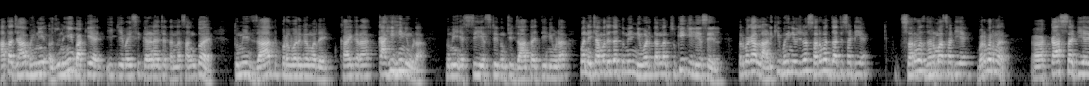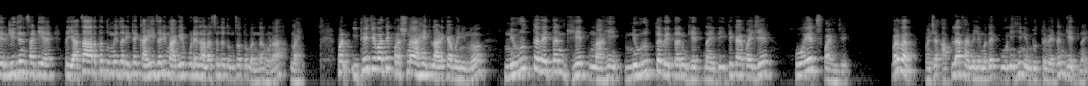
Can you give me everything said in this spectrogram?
आता ज्या बहिणी अजूनही बाकी आहेत ई केवायसी करण्याच्या त्यांना सांगतोय तुम्ही जात प्रवर्गमध्ये काय करा काहीही निवडा. तुम्ही एस सी एस टी तुमची जात आहे ती निवडा. पण याच्यामध्ये जर तुम्ही निवडताना चुकी केली असेल तर बघा लाडकी बहीण योजना सर्वच जातीसाठी आहे सर्वच धर्मासाठी आहे बरोबर ना? कास्टसाठी आहे रिलिजनसाठी आहे तर याचा अर्थ तुम्ही जर इथे काही जरी मागे पुढे झाला असेल तर तुमचा तो बंद होणार नाही. पण इथे जेव्हा ते प्रश्न आहेत लाडक्या बहिणींनो निवृत्त वेतन घेत नाही निवृत्त वेतन घेत नाही तर इथे काय पाहिजे? होयच पाहिजे. बरोबर? म्हणजे आपल्या फॅमिलीमध्ये कोणीही निवृत्त वेतन घेत नाही.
